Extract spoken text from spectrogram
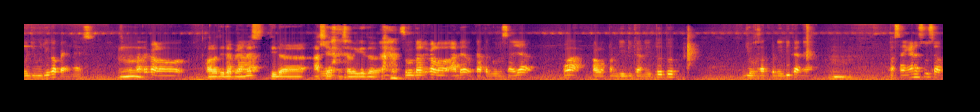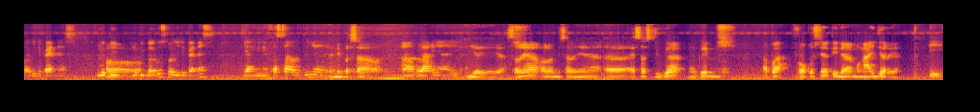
ujung-ujungnya PNS Hmm. tapi kalau kalau tidak Kata- PNS tidak asik Iya. misalnya gitu sementara kalau ada kata guru saya wah kalau pendidikan itu tuh jurusan pendidikan ya Hmm. persaingannya susah pak jadi PNS lebih Oh. lebih bagus kalau jadi PNS yang universal itunya universal Ah, gelarnya iya Iya iya iya. Soalnya kalau misalnya eh, esos juga mungkin apa fokusnya tidak mengajar ya. iya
